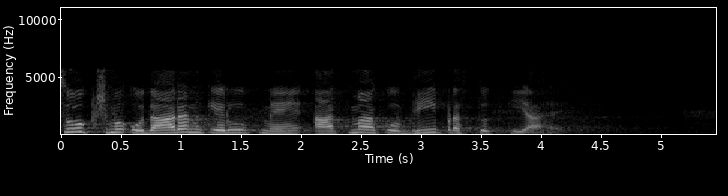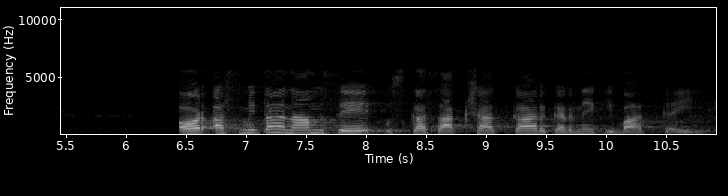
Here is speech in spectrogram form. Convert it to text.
सूक्ष्म उदाहरण के रूप में आत्मा को भी प्रस्तुत किया है। और अस्मिता नाम से उसका साक्षात्कार करने की बात कही है।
